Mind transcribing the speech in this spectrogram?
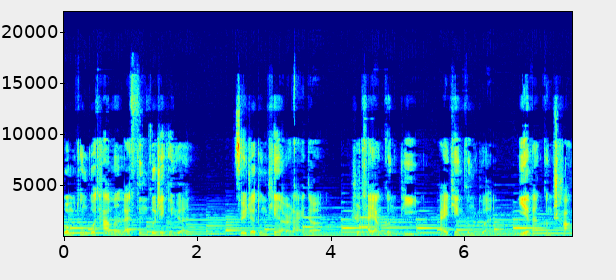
我们通过它们来分割这个圆。随着冬天而来的是太阳更低，白天更短，夜晚更长。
